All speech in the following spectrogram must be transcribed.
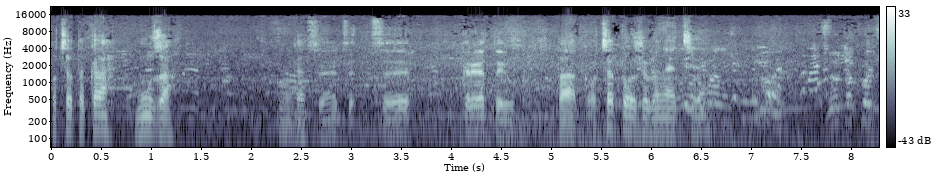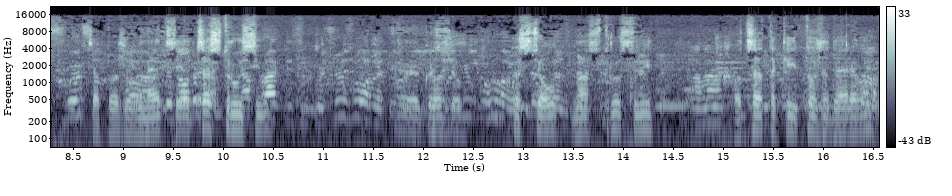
Оце така муза. Так. Це, це, це креатив. Так, оце теж Венеція. Це теж Венеція. Це струсів. Е, Костюм. Костьол на струсові. Оце такий теж дерево.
